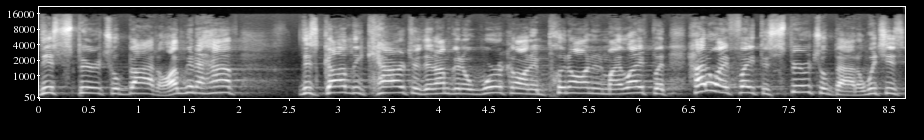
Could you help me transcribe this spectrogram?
this spiritual battle? I'm going to have this godly character that I'm going to work on and put on in my life, but how do I fight the spiritual battle, which is,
